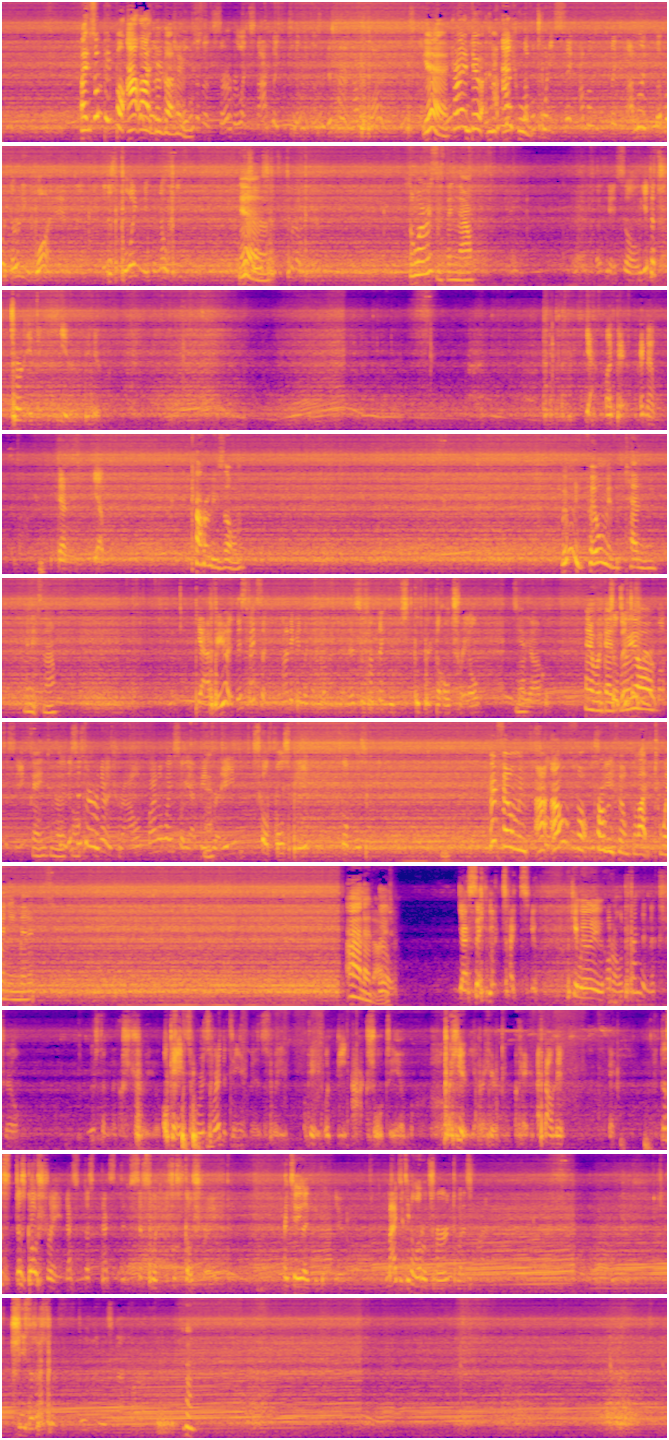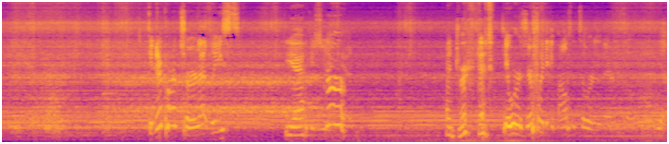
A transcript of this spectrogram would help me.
Like, some people act like they're the host. of the server, like stop like killing us. Trying to have fun and do. Yeah, try to do I'm an like actual. level 26. I'm like, like I'm like level 31 they're just blowing me for no reason. Yeah. let's just turn over here. So where is this thing now? Okay, so you have to turn into here, right here. Yeah, like there, and then, yep. Carries on. We've been filming for 10 minutes now. Yeah, I figure this takes like not even like a couple minutes or something. You just break the whole trail. So Yeah. yeah. Anyway, guys, so this we is where are we're about to sink. getting to the This is where we're gonna drown, by the way. So yeah, be Yeah. ready. Just go full speed. Just go full speed. We're filming, I, I'll probably film for like 20 minutes. And I No. Yeah, same. I died too. Okay, wait, wait, wait, hold on. Let me find the next trail. Where's the next trail? Okay, so where's where the dam is? Wait. Okay, like the actual dam. Right here. Yeah, right here. Okay, I found it. Okay. Just, just go straight. That's, that's, that's, that's, that's what it is. Just go straight until you like you get there. Might have to take a little turn, but it's fine. Jesus, so many flies in that car. Can your car turn at least? Yeah. I drifted. Okay, we're 0.8 miles until we're there, so yeah.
